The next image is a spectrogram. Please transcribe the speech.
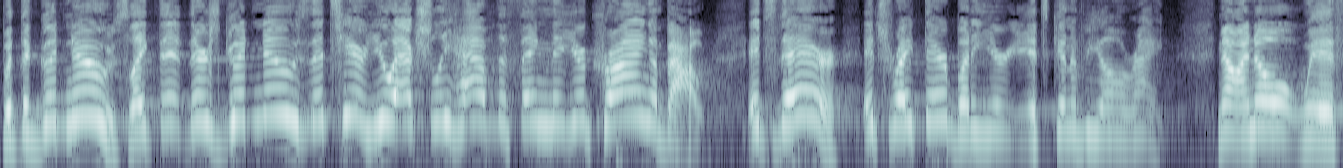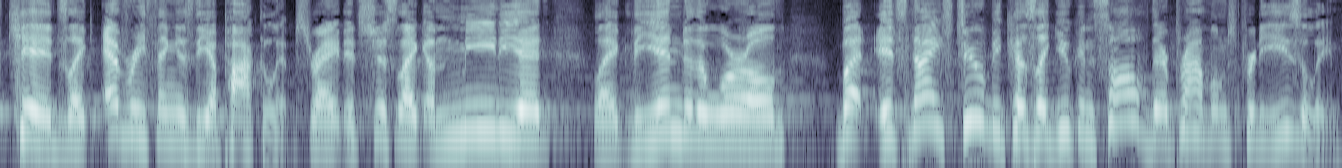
But the good news, like the, there's good news that's here. You actually have the thing that you're crying about. It's there. It's right there, buddy. You're, it's going to be all right. Now, I know with kids, like everything is the apocalypse, right? It's just like immediate, like the end of the world. But it's nice too because like you can solve their problems pretty easily.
